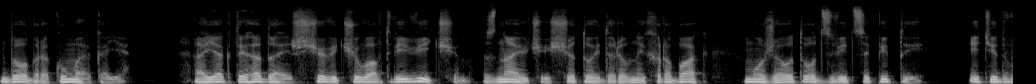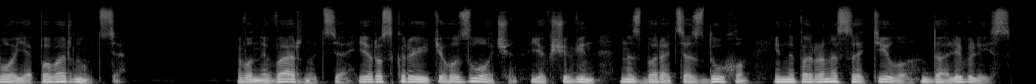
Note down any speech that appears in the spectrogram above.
Добре кумекає. А як ти гадаєш, що відчував твій відчим, знаючи, що той деревний хробак може от от звідси піти, і ті двоє повернуться? Вони вернуться і розкриють його злочин, якщо він не збереться з духом і не перенесе тіло далі в ліс.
